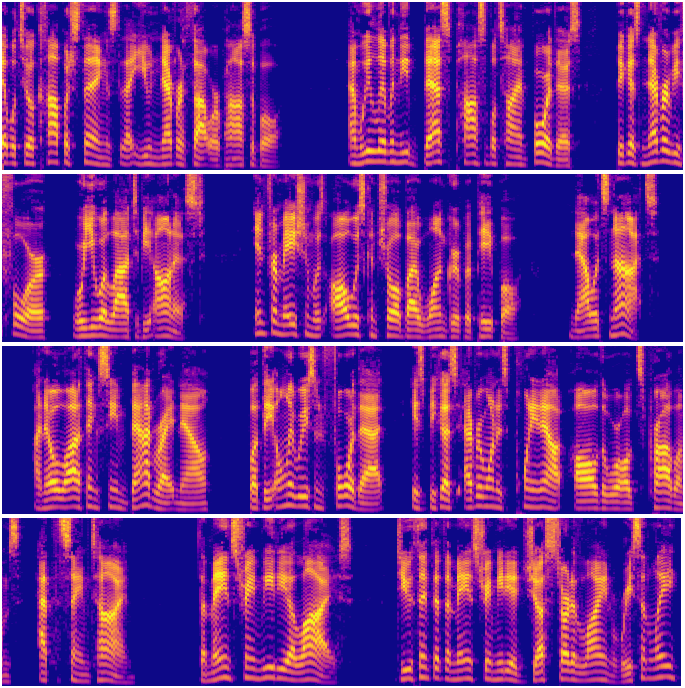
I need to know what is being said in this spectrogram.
able to accomplish things that you never thought were possible. And we live in the best possible time for this because never before were you allowed to be honest. Information was always controlled by one group of people. Now it's not. I know a lot of things seem bad right now, but the only reason for that is because everyone is pointing out all the world's problems at the same time. The mainstream media lies. Do you think that the mainstream media just started lying recently?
